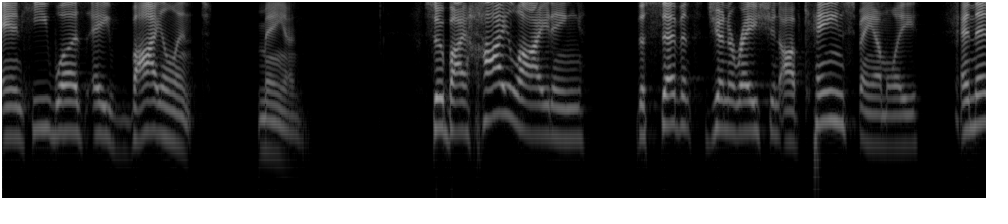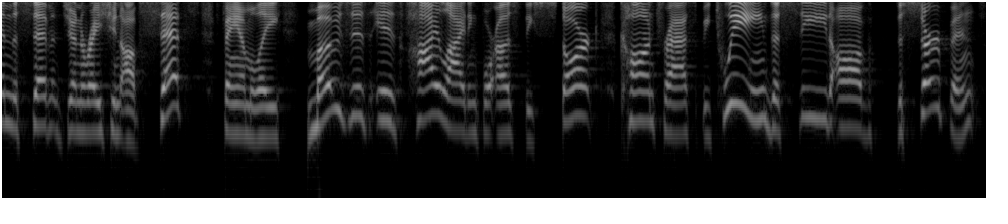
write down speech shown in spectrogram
and he was a violent man. So, by highlighting the seventh generation of Cain's family, and then the seventh generation of Seth's family, Moses is highlighting for us the stark contrast between the seed of the serpent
